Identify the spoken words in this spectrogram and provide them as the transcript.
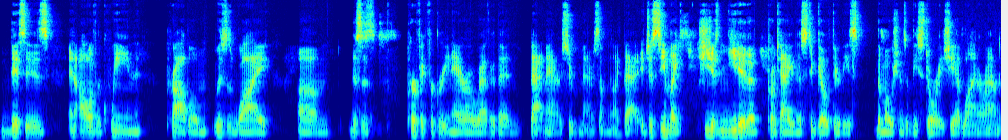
This is an Oliver Queen problem. This is why um, this is perfect for Green Arrow rather than Batman or Superman or something like that. It just seemed like she just needed a protagonist to go through these the motions of these stories she had lying around.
